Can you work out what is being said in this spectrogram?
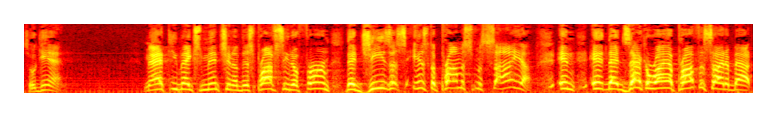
So again, Matthew makes mention of this prophecy to affirm that Jesus is the promised Messiah and, and, that Zechariah prophesied about,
